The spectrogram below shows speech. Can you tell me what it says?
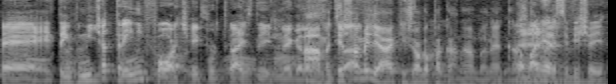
É, ele tem media training forte aí por trás dele, né, galera? Ah, mas tem familiar que joga pra caramba, né, cara? É maneiro esse bicho aí.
